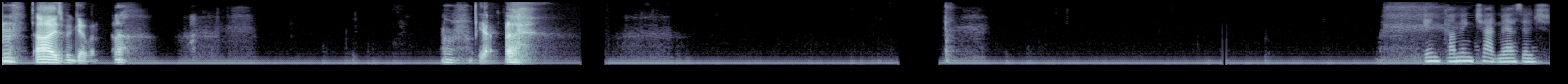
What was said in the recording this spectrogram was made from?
ah, he's been given. Yeah. Incoming chat message.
